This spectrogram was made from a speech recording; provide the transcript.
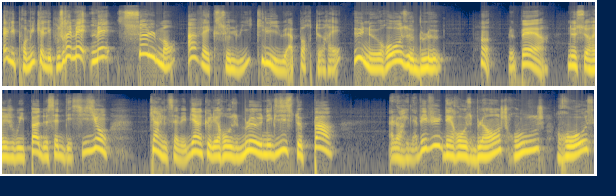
Elle lui promit qu'elle l'épouserait, mais, seulement avec celui qui lui apporterait une rose bleue. Hein, le père ne se réjouit pas de cette décision, car il savait bien que les roses bleues n'existent pas. Alors il avait vu des roses blanches, rouges, roses,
